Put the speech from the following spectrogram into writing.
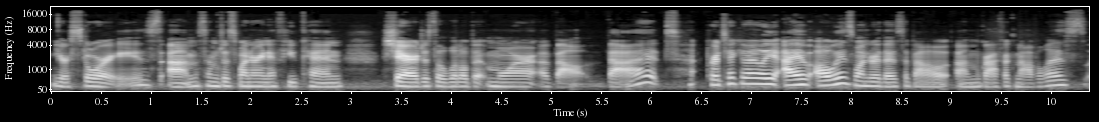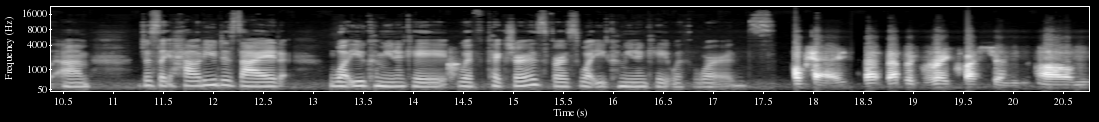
your stories. Um, so I'm just wondering if you can share just a little bit more about that. Particularly, I've always wondered this about um, graphic novelists. Um, just like, how do you decide what you communicate with pictures versus what you communicate with words? Okay, that, that's a great question. Um,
